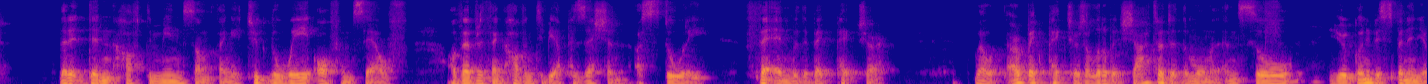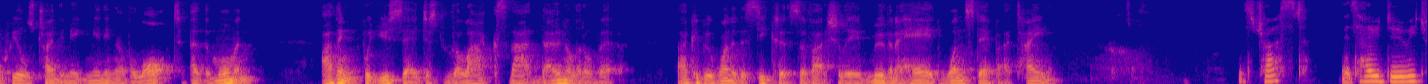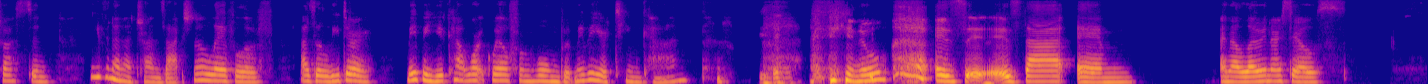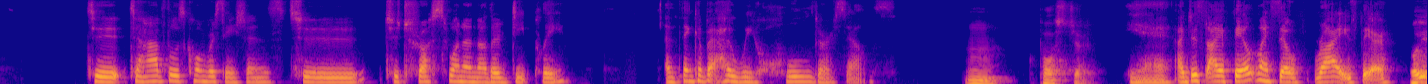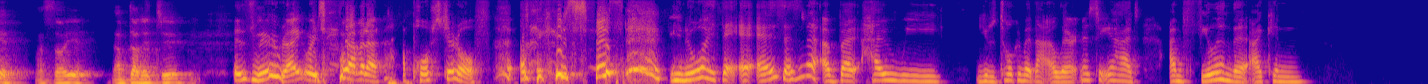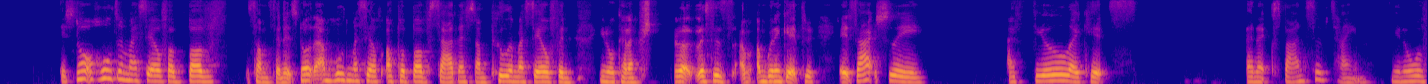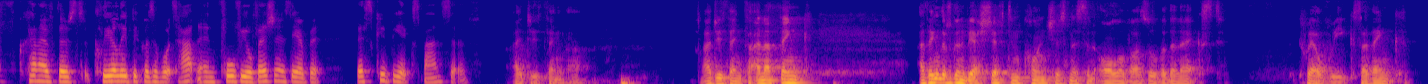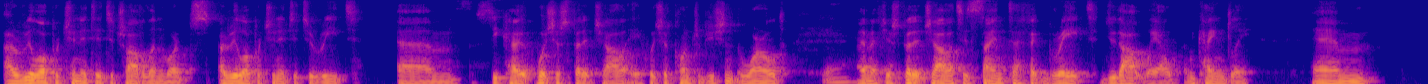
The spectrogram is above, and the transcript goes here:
That it didn't have to mean something. He took the weight off himself of everything having to be a position, a story, fit in with the big picture. Well, our big picture is a little bit shattered at the moment, and so you're going to be spinning your wheels trying to make meaning of a lot at the moment I think what you said, just relax that down a little bit. That could be one of the secrets of actually moving ahead one step at a time. It's trust. It's how do we trust? And even in a transactional level of as a leader, maybe you can't work well from home, but maybe your team can. Yeah. you know, is is that um and allowing ourselves to to have those conversations to to trust one another deeply and think about how we hold ourselves. Mm, posture. Yeah i just i felt myself rise there. Oh yeah i saw you. I've done it too. It's weird right? We're, we're having a, a posture off. Like it's just you know i think it is isn't it about how we you know talking about that alertness that you had I'm feeling that I can. It's not holding myself above something. It's not that I'm holding myself up above sadness. I'm pulling myself and you know, kind of this is I'm, I'm going to get through. It's actually, I feel like it's an expansive time. You know, kind of there's clearly because of what's happening, foveal vision is there, but this could be expansive. I do think that. I do think that, and I think I think there's going to be a shift in consciousness in all of us over the next 12 weeks. I think a real opportunity to travel inwards, a real opportunity to read, um, seek out what's your spirituality, what's your contribution to the world. Yeah. Um, if your spirituality is scientific, great, do that well and kindly. Um,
